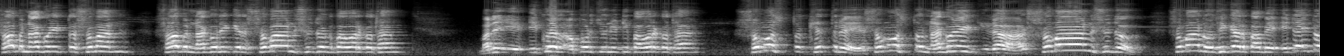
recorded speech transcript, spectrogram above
সব নাগরিক তো সমান, সব নাগরিকের সমান সুযোগ পাওয়ার কথা মানে ইকুয়াল অপরচুনিটি পাওয়ার কথা, সমস্ত ক্ষেত্রে সমস্ত নাগরিকরা সমান সুযোগ সমান অধিকার পাবে, এটাই তো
